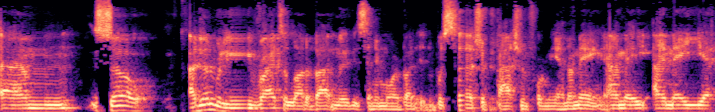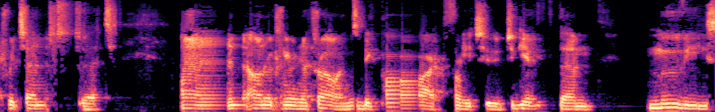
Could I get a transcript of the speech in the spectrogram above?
Um, so I don't really write a lot about movies anymore, but it was such a passion for me, and I may I may I may yet return to it. And on Reclaiming the Throne is a big part for me to to give them movies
